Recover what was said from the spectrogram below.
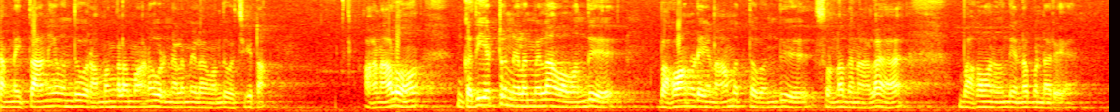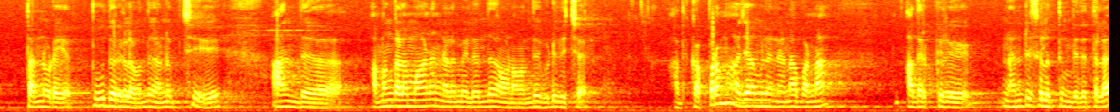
தன்னைத்தானே வந்து ஒரு அமங்கலமான ஒரு நிலைமையில் வந்து வச்சுக்கிட்டான். ஆனாலும் கதியற்ற நிலைமையில் அவன் வந்து பகவானுடைய நாமத்தை வந்து சொன்னதுனால பகவான் வந்து என்ன பண்ணார்? தன்னுடைய தூதர்களை வந்து அனுப்பிச்சு அந்த அமங்கலமான நிலைமையிலேருந்து அவனை வந்து விடுவிச்சார். அதுக்கப்புறமா அஜாமிலன் என்ன பண்ணால் அதற்கு நன்றி செலுத்தும் விதத்தில்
